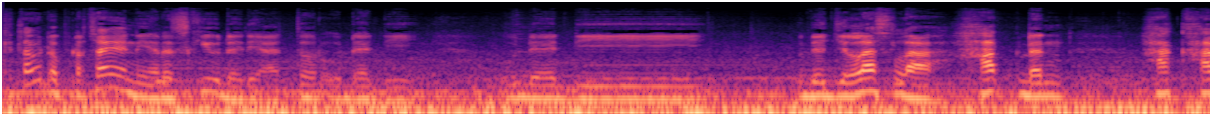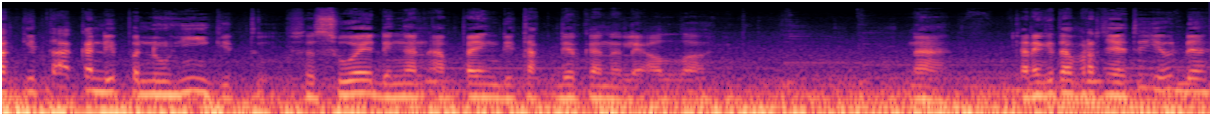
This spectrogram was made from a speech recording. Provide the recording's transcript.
kita udah percaya nih rezeki udah diatur, udah di, udah di, udah jelas lah hak dan hak-hak kita akan dipenuhi gitu sesuai dengan apa yang ditakdirkan oleh Allah. Nah karena kita percaya itu ya udah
